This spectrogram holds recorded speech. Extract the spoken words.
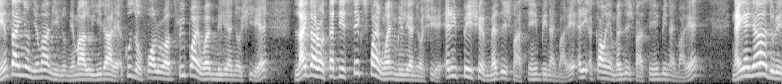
လင်းတိုင်းညိုမြန်မာမြေလို့မြန်မာလိုရေးထားတယ်အခုဆို follower 3.1 million ကျော်ရှိတယ် like ကတော့36.1 million ကျော်ရှိတယ်အဲ့ဒီ page ရဲ့ message မှာဆင်းပေးနိုင်ပါတယ်အဲ့ဒီ account ရဲ့ message မှာဆင်းပေးနိုင်ပါတယ်နိုင်ငံခြားသူတွေ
